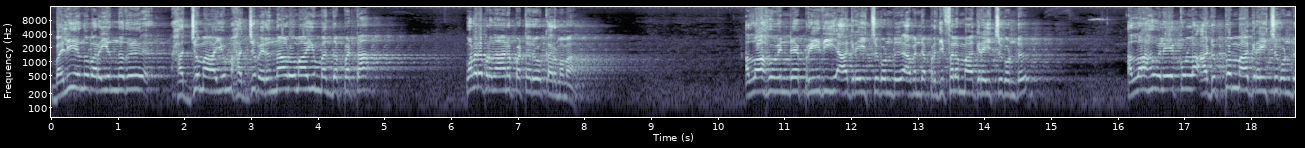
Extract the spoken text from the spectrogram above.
ബലി എന്ന് പറയുന്നത് ഹജ്ജുമായും ഹജ്ജ് പെരുന്നാളുമായും ബന്ധപ്പെട്ട വളരെ പ്രധാനപ്പെട്ട ഒരു കർമ്മമാണ്. അള്ളാഹുവിന്റെ പ്രീതി ആഗ്രഹിച്ചുകൊണ്ട് അവന്റെ പ്രതിഫലം ആഗ്രഹിച്ചുകൊണ്ട് അള്ളാഹുവിലേക്കുള്ള അടുപ്പം ആഗ്രഹിച്ചുകൊണ്ട്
